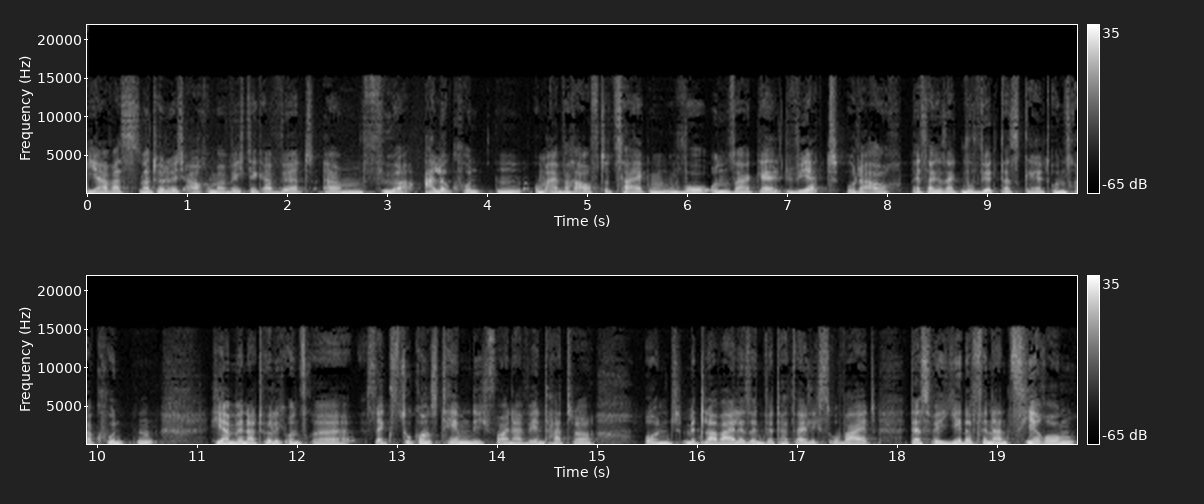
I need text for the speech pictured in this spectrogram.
Ja, was natürlich auch immer wichtiger wird ähm, für alle Kunden, um einfach aufzuzeigen, wo unser Geld wirkt oder auch besser gesagt, wo wirkt das Geld unserer Kunden, Hier haben wir natürlich unsere sechs Zukunftsthemen, die ich vorhin erwähnt hatte. Und mittlerweile sind wir tatsächlich so weit, dass wir jede Finanzierung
